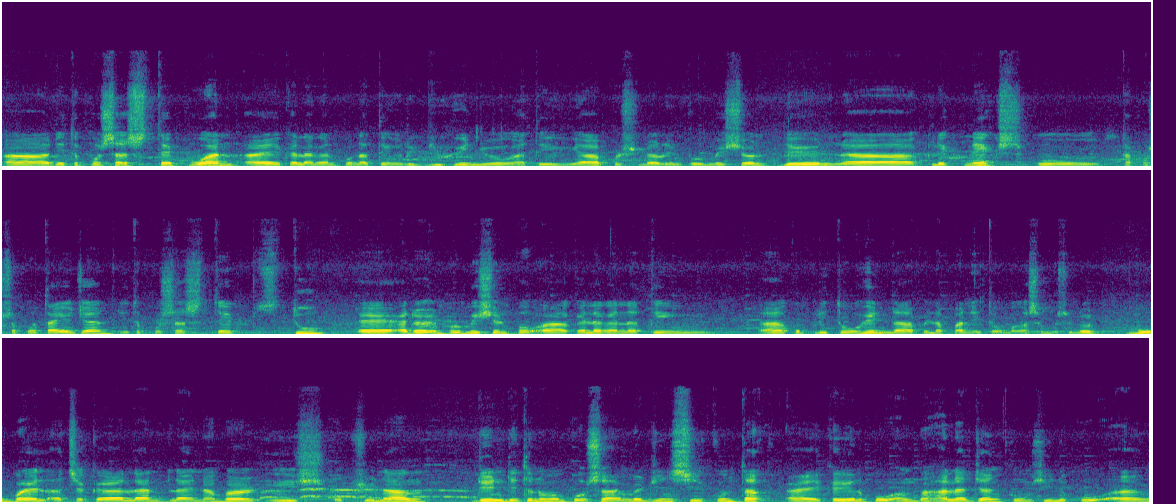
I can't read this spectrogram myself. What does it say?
Ah, dito po sa step 1 ay kailangan po nating reviewin yung ating ah, personal information. Then, ah, click next kung tapos na po tayo dyan. Dito po sa step 2, eh, other information po, ah, kailangan nating ah, kumpletuhin na pilapan itong mga sumusunod. Mobile at saka landline number is optional. Then dito naman po sa emergency contact ay kayo na po ang bahala dyan kung sino po ang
